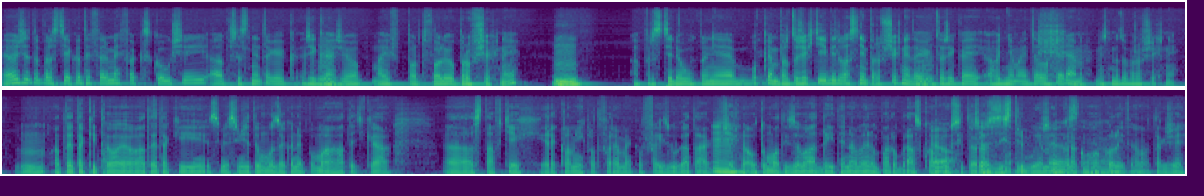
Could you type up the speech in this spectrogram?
Jo, že to prostě jako ty firmy fakt zkouší, ale přesně tak, jak říkáš, mm. jo, mají v portfoliu pro všechny mm. a prostě jdou úplně bokem, protože chtějí být vlastně pro všechny, tak mm. jak to říkají hodně majitelů firm. My jsme to pro všechny. Mm, a to je taky to, jo, a to je taky, si myslím, že to moc jako nepomáhá teďka stav těch reklamních platform jako Facebook a tak, mm. všechno automatizovat, dejte nám jenom pár obrázků a my si to přesně, rozdistribujeme přesně, jako na kohokoliv. No. Takže,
